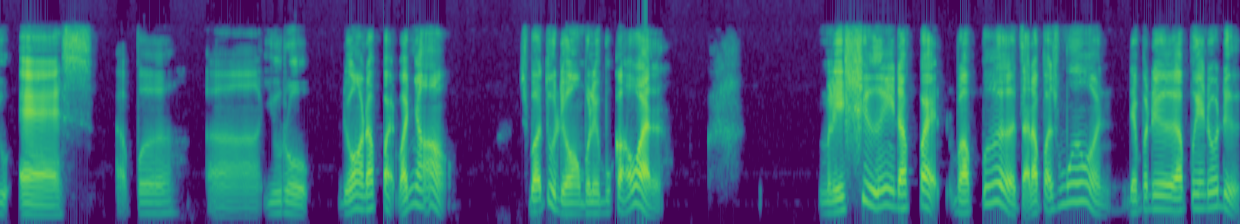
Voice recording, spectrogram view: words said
US, apa uh, Europe, dia orang dapat banyak tau. Sebab tu dia orang boleh buka awal. Malaysia ni dapat berapa tak dapat semua pun daripada apa yang dia order.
